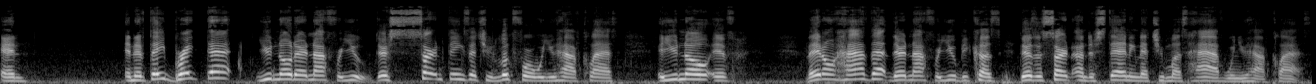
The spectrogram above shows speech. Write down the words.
and and if they break that, you know they're not for you. There's certain things that you look for when you have class. And you know if they don't have that, they're not for you because there's a certain understanding that you must have when you have class.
